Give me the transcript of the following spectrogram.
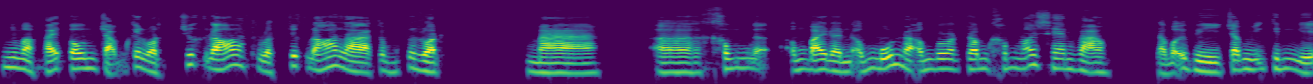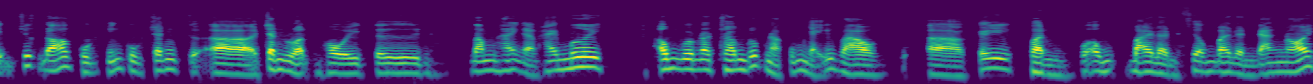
nhưng mà phải tôn trọng cái luật trước đó. Cái luật trước đó là một cái luật mà uh, không ờ, ông Biden ông muốn là ông Donald Trump không nói xen vào là bởi vì trong những kinh nghiệm trước đó cuộc những cuộc tranh uh, tranh luận hồi từ năm 2020 ông Donald Trump lúc nào cũng nhảy vào uh, cái phần của ông Biden khi ông Biden đang nói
